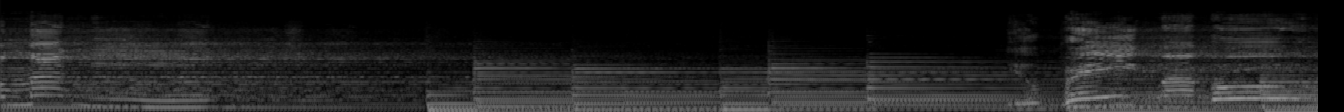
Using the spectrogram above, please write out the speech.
On my knees. You break my bones.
